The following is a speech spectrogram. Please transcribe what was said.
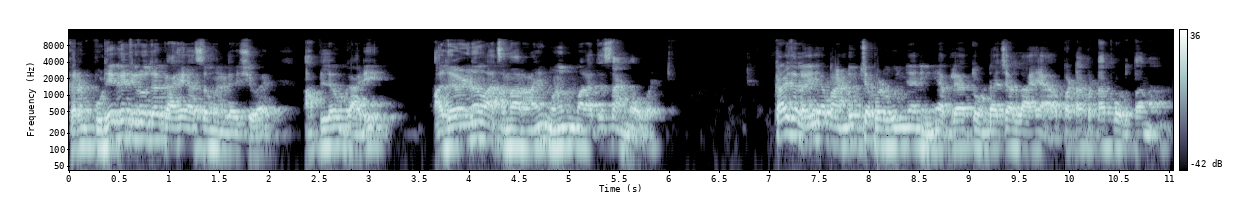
कारण पुढे गतिरोधक आहे असं म्हणल्याशिवाय आपल्या गाडी आदळणं वाचणार नाही म्हणून मला ते सांगावं वाटतं. काय झालं? या भांडूपच्या भडगुंजांनी आपल्या तोंडाच्या लाह्या पटापटा फोडताना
